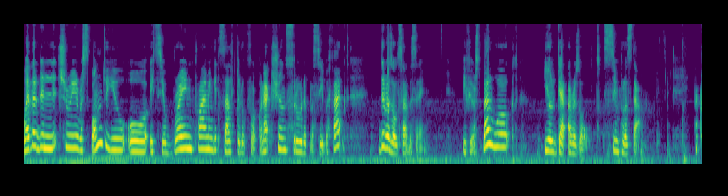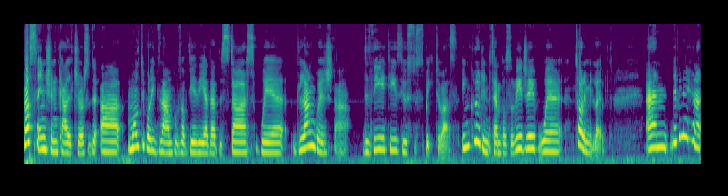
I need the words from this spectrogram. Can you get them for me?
whether they literally respond to you or it's your brain priming itself to look for connections through the placebo effect, the results are the same. If your spell worked, you'll get a result. Simple as that. Across ancient cultures, there are multiple examples of the idea that the stars were the language that the deities used to speak to us, including the temples of Egypt where Ptolemy lived. And divination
